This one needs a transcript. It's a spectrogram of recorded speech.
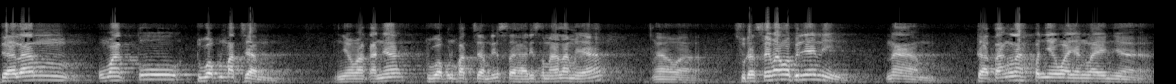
dalam waktu 24 jam. Menyewakannya 24 jam ini sehari semalam ya. Nah, sudah sewa mobilnya ini. Nah, datanglah penyewa yang lainnya.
